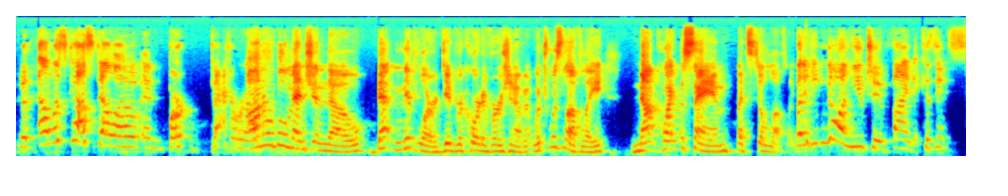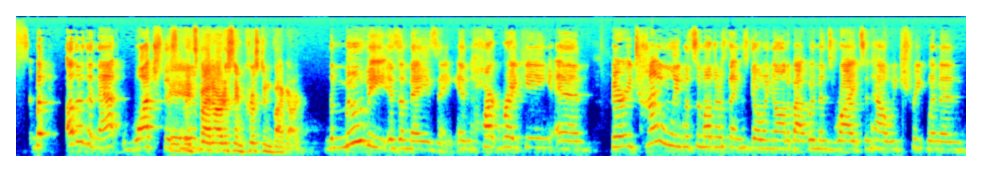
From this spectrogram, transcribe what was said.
with Elvis Costello and Burt Bacharach. Honorable mention though, Bette Midler did record a version of it, which was lovely. Not quite the same, but still lovely. But if you can go on YouTube, find it because it's. But other than that, watch this movie. it's by an artist named Kristen Vigard. The movie is amazing and heartbreaking and very timely with some other things going on about women's rights and how we treat women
